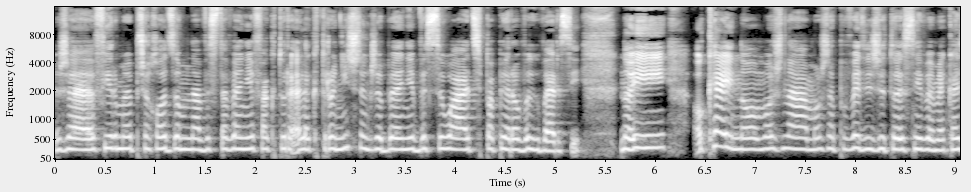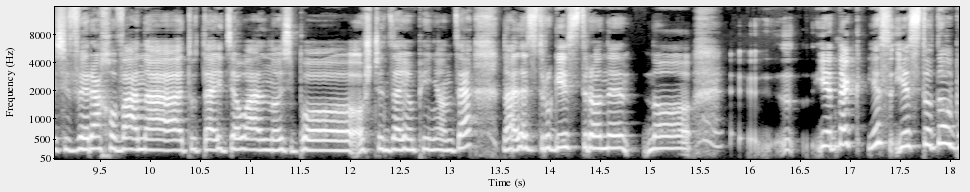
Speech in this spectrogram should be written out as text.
że firmy przechodzą na wystawianie faktur elektronicznych, żeby nie wysyłać papierowych wersji. No i okej, okay, no można, można powiedzieć, że to jest, nie wiem, jakaś wyrachowana tutaj działalność, bo oszczędzają pieniądze, no ale z drugiej strony, no jednak jest, jest to dobre,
